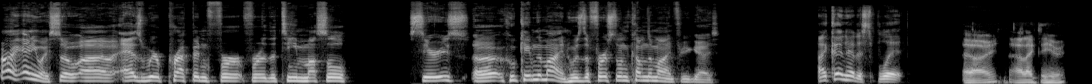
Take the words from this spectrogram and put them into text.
all right. Anyway, so uh, as we're prepping for for the Team Muscle series, uh, who came to mind? Who was the first one come to mind for you guys? I kind of had a split. All right, I like to hear it.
